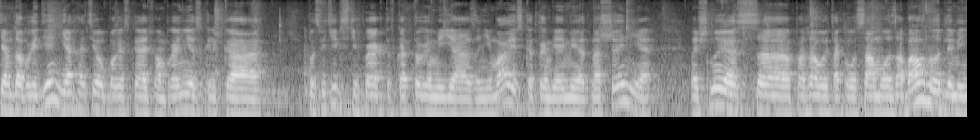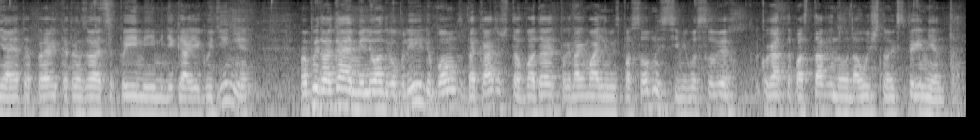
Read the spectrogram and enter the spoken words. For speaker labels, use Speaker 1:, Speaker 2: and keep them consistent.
Speaker 1: Всем добрый день. Я хотел бы рассказать вам про несколько просветительских проектов, которыми я занимаюсь, к которым я имею отношение. Начну я с, пожалуй, такого самого забавного для меня. Это проект, который называется «По имени имени Гарри Гудини». Мы предлагаем миллион рублей любому, кто докажет, что обладает паранормальными способностями в условиях аккуратно поставленного научного эксперимента.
